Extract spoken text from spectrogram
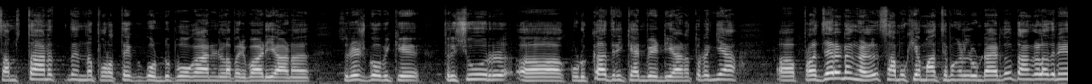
സംസ്ഥാനത്ത് നിന്ന് പുറത്തേക്ക് കൊണ്ടുപോകാനുള്ള പരിപാടിയാണ് സുരേഷ് ഗോപിക്ക് തൃശ്ശൂർ കൊടുക്കാതിരിക്കാൻ വേണ്ടിയാണ് തുടങ്ങിയ പ്രചരണങ്ങൾ സാമൂഹ്യ മാധ്യമങ്ങളിൽ ഉണ്ടായിരുന്നു. താങ്കൾ അതിന്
